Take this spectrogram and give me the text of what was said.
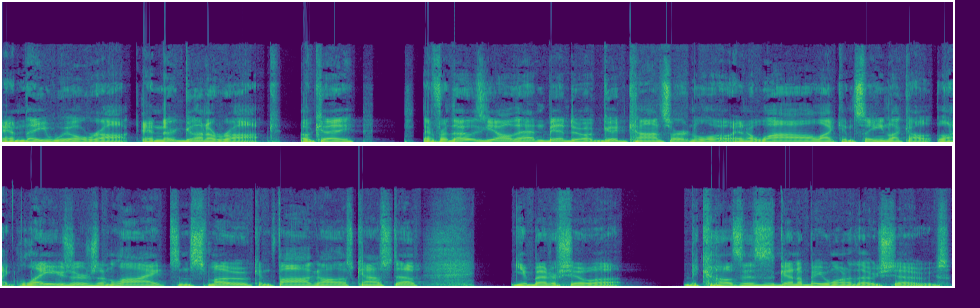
and they will rock and they're gonna rock. Okay. And for those of y'all that hadn't been to a good concert in a, in a while, like and seen like a, like lasers and lights and smoke and fog and all this kind of stuff, you better show up because this is going to be one of those shows.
